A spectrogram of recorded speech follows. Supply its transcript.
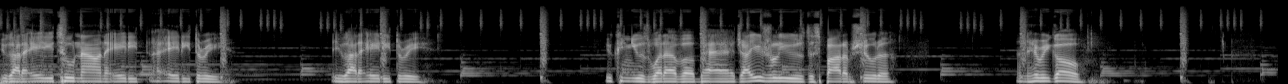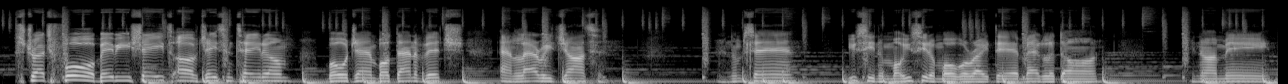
You got an 82 now and an 80, 83. You got an 83. You can use whatever badge. I usually use the spot up shooter. And here we go. Stretch four, baby. Shades of Jayson Tatum, Bojan Bogdanovic, and Larry Johnson. You know what I'm saying? You see the mo you see the mogul right there, Megalodon. You know what I mean?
